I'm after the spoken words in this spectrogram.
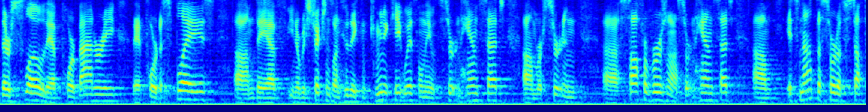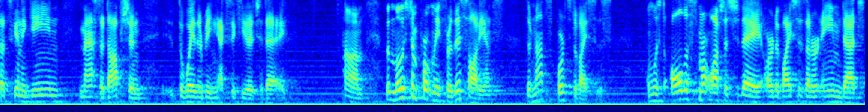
they're slow, they have poor battery, they have poor displays, um, they have you know, restrictions on who they can communicate with, only with a certain handset um, or certain uh, software version on a certain handset. Um, it's not the sort of stuff that's going to gain mass adoption the way they're being executed today. Um, but most importantly for this audience, they're not sports devices. Almost all the smartwatches today are devices that are aimed at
